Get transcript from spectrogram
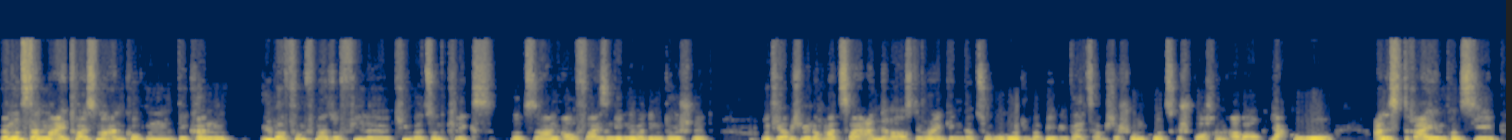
Wenn wir uns dann MyToys mal angucken, die können über fünfmal so viele Keywords und Klicks sozusagen aufweisen gegenüber dem Durchschnitt. Und hier habe ich mir noch mal zwei andere aus dem Ranking dazu geholt. Über Babybites habe ich ja schon kurz gesprochen, aber auch Yakuo. Alles drei im Prinzip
